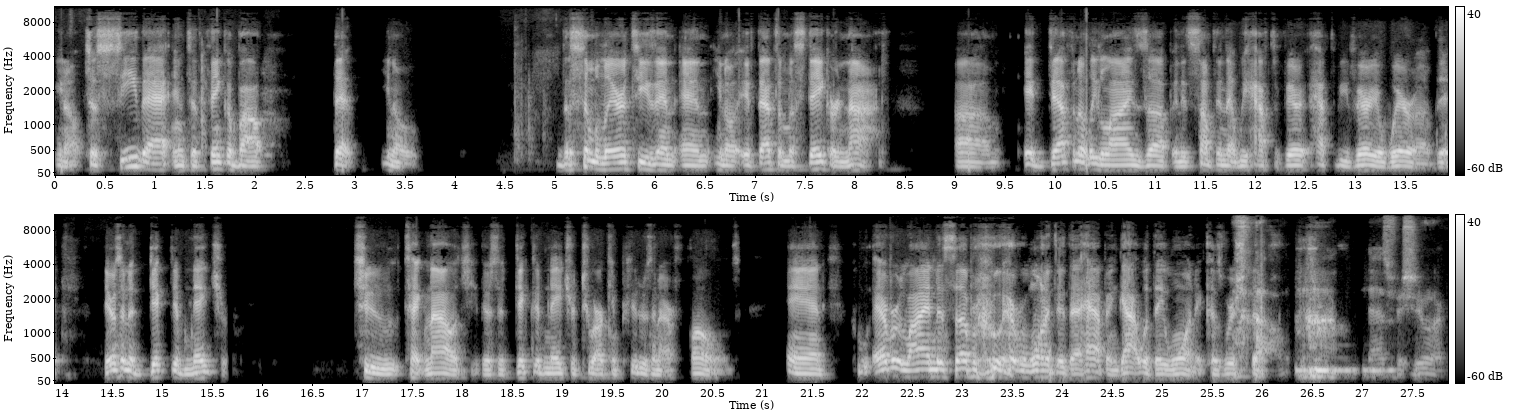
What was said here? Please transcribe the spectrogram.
You know, to see that and to think about that, you know, the similarities and and you know, if that's a mistake or not. Um, it definitely lines up and it's something that we have to very have to be very aware of that there's an addictive nature to technology. There's addictive nature to our computers and our phones. And whoever lined this up or whoever wanted it to happen got what they wanted because we're stuck. That's for sure.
